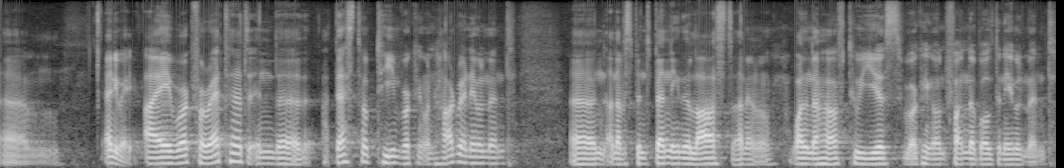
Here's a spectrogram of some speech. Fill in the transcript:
Um, anyway, I work for Red Hat in the desktop team working on hardware enablement. And, and, I've been spending the last, I don't know, one and a half, two years working on Thunderbolt enablement.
